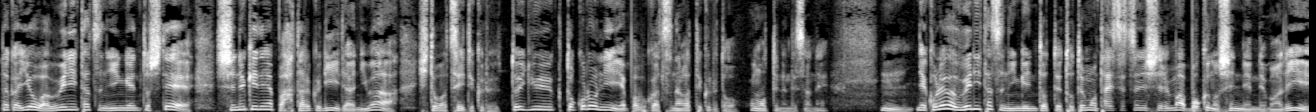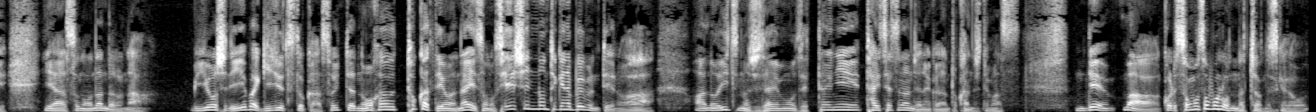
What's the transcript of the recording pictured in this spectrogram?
だから要は上に立つ人間として、死ぬ気でやっぱ働くリーダーには人はついてくるというところにやっぱ僕はつながってくると思ってるんですよね。うん。で、これは上に立つ人間にとってとても大切にしてる、まあ僕の信念でもあり、いや、そのなんだろうな、美容師で言えば技術とか、そういったノウハウとかではない、その精神論的な部分っていうのは、あの、いつの時代も絶対に大切なんじゃないかなと感じてます。で、まあ、これそもそも論になっちゃうんですけど、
